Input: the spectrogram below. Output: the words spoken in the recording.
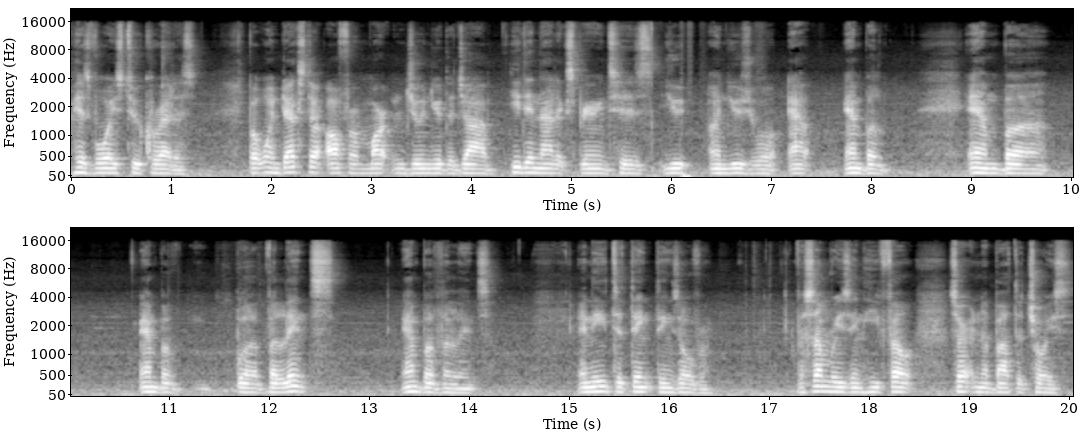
his voice to Coretta's. But when Dexter offered Martin Jr. the job, he did not experience his unusual amb- amb- ambivalence, ambivalence, and need to think things over. For some reason, he felt certain about the choice.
